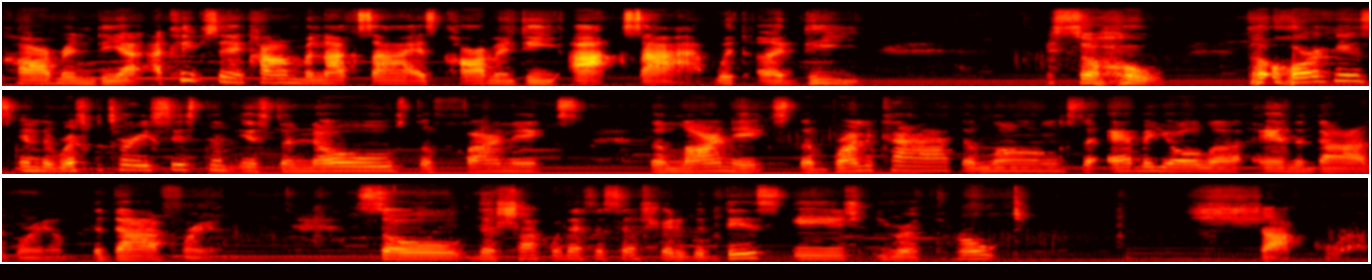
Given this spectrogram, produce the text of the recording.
carbon dioxide. I keep saying carbon monoxide as carbon dioxide with a D. So, the organs in the respiratory system is the nose, the pharynx, the larynx, the bronchi, the lungs, the alveola, and the diaphragm. The diaphragm. So, the chakra that's associated with this is your throat chakra.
